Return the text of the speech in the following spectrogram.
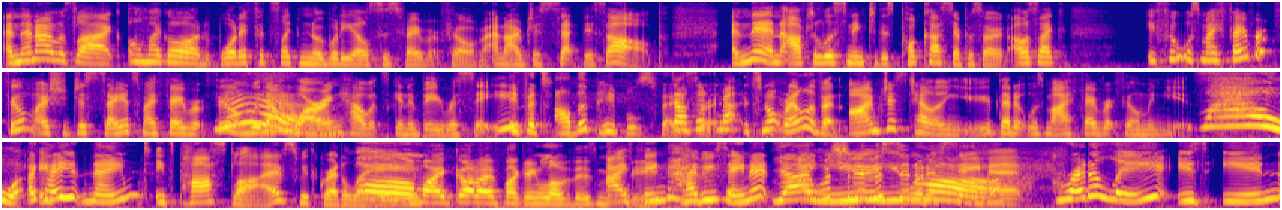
And then I was like, oh my God, what if it's like nobody else's favorite film? And I've just set this up. And then after listening to this podcast episode, I was like, if it was my favorite film, I should just say it's my favorite film without worrying how it's going to be received. if it's other people's favorite. doesn't matter. It's not relevant. I'm just telling you that it was my favorite film in years. Wow. Okay, named. It's Past Lives with Greta Lee. Oh my god, I fucking love this movie. I think. Have you seen it? Yeah, I watched it in the you would have seen it. Greta Lee is in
